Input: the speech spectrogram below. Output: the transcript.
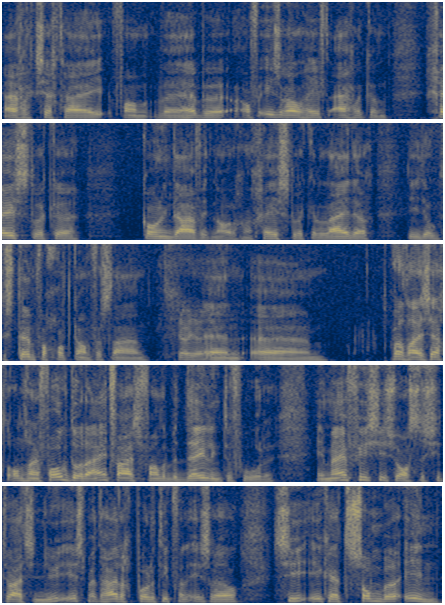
Eigenlijk zegt hij van, we hebben, of Israël heeft eigenlijk een geestelijke koning David nodig. Een geestelijke leider die ook de stem van God kan verstaan. Ja, ja, ja. En uh, wat hij zegt, om zijn volk door de eindfase van de bedeling te voeren. In mijn visie, zoals de situatie nu is met de huidige politiek van Israël, zie ik het somber in.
